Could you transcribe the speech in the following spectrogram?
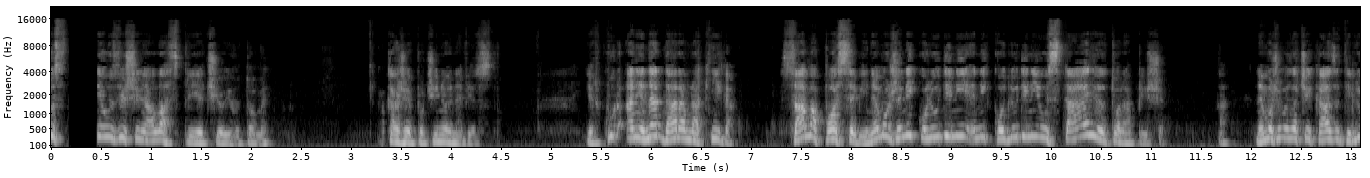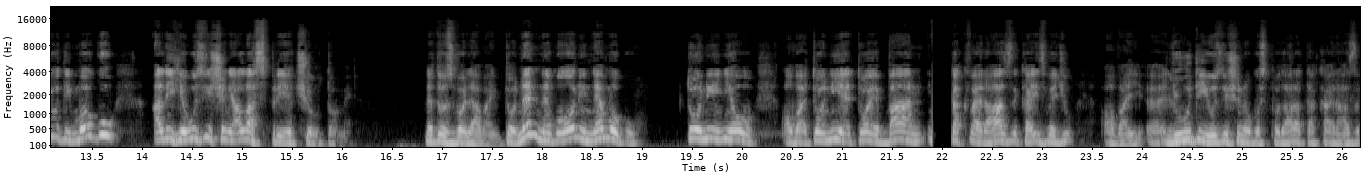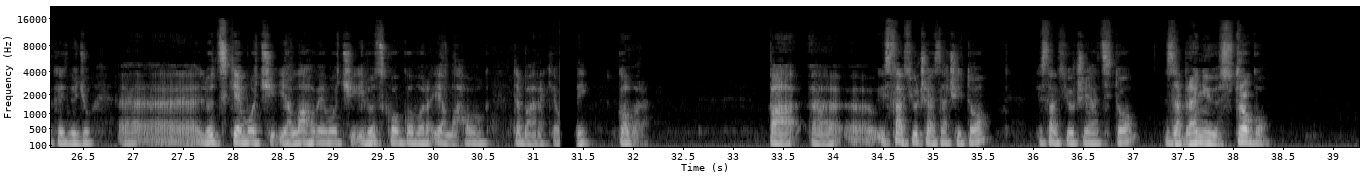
uzvišeni Allah spriječio ih u tome kaže, počinio je nevjerstvo. Jer Kur'an je nadnaravna knjiga. Sama po sebi. Ne može niko ljudi nije, niko ljudi nije u stanju da to napiše. Ne možemo znači kazati ljudi mogu, ali ih je uzvišen Allah spriječio u tome. Ne dozvoljava im to. Ne, nego oni ne mogu. To nije njihov, ovaj, to nije, to je ban, kakva je razlika između ovaj e, ljudi i uzvišenog gospodara, takva je razlika između e, ljudske moći i Allahove moći i ljudskog govora i Allahovog te barake govora. Pa uh, islamski učenjaci znači to, islamski učenjaci to zabranjuju strogo.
